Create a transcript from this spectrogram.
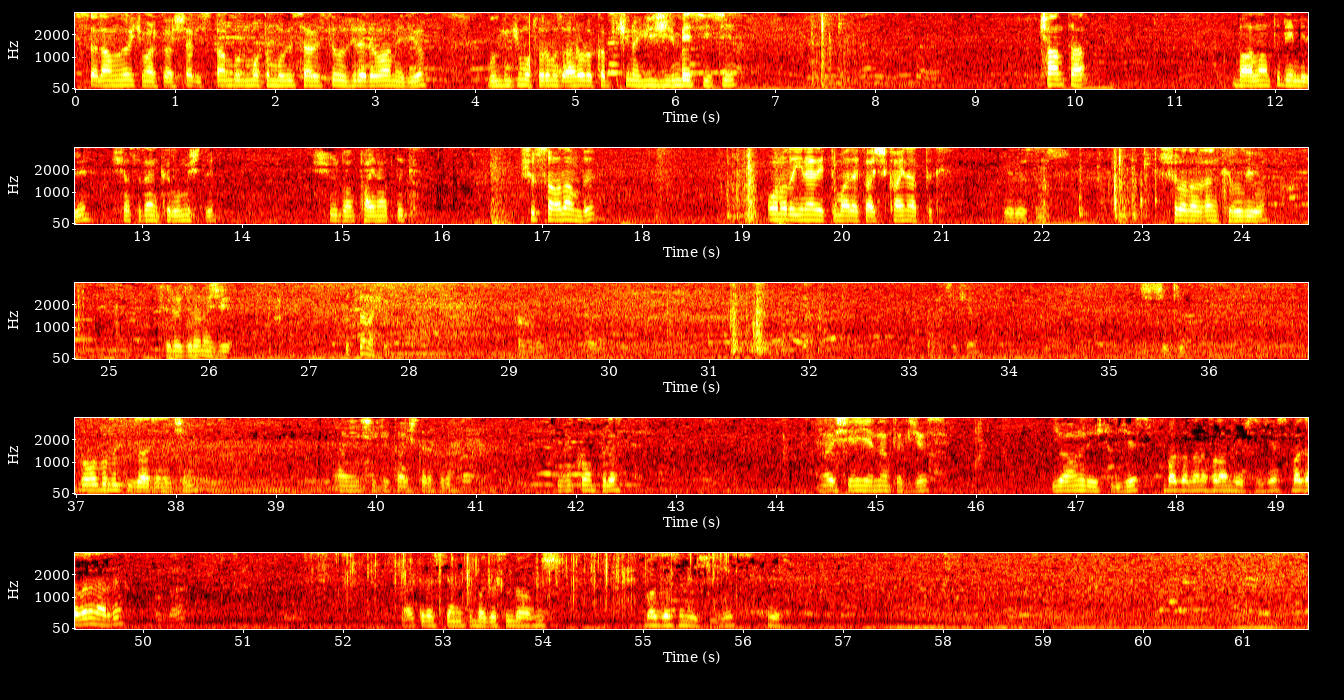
Selamünaleyküm arkadaşlar. İstanbul Motomobil Servisten hızıyla devam ediyor. Bugünkü motorumuz Aurora Cappuccino 125 cc. Çanta bağlantı demiri şasiden kırılmıştı. Şuradan kaynattık. Şu sağlamdı. Onu da iner ihtimale karşı kaynattık. Görüyorsunuz. Şuralardan kırılıyor. Şöyle granajı tutsana şunu. Şöyle çekelim. Şu şekil. Doldurduk güzelce içini. Aynı şekil karşı tarafı da. Şimdi komple her şeyini yeniden takacağız. Yağını değiştireceğiz. Bagalarını falan değiştireceğiz. Bagaları nerede? Burada. Arkadaş kendisi bagasını da almış. Bagasını değiştireceğiz. Buyur.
